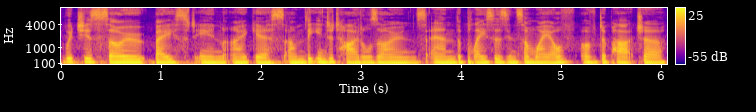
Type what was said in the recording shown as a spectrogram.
which is so based in, I guess, um, the intertidal zones and the places in some way of, of departure,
